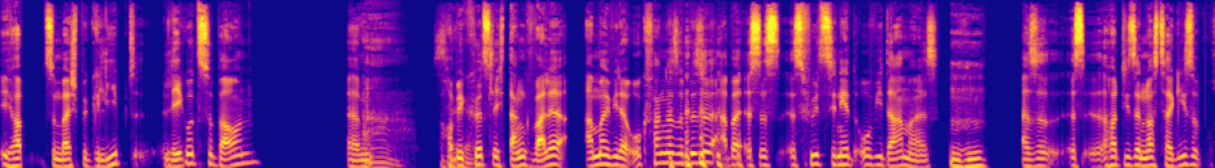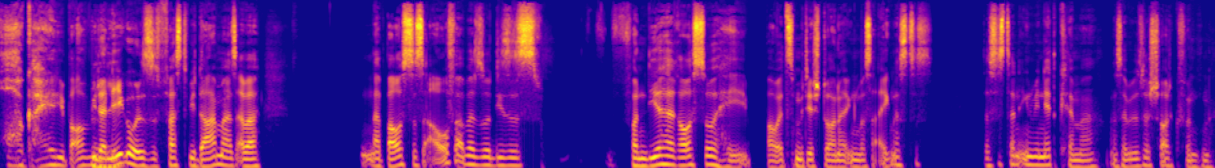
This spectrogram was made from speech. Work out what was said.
Ich habe zum Beispiel geliebt, Lego zu bauen. Ähm, Ah, ich geil. kürzlich dank Walle einmal wieder angefangen, so ein bisschen, aber es, ist, es fühlt sich nicht an wie damals. Mhm. Also es hat diese Nostalgie so, oh geil, ich baue wieder Mhm. Lego, das ist fast wie damals, aber na, baust es auf, aber so dieses von dir heraus so, hey, bau jetzt mit dir Storner irgendwas eigenes, das, das ist dann irgendwie nicht kämmer. Das habe ich ein bisschen short gefunden.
